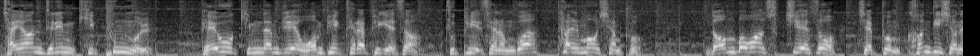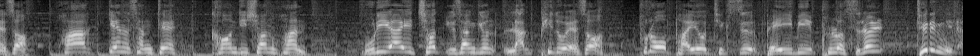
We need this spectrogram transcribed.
자연 드림 깊은 물 배우 김남주의 원픽 테라픽에서 두피 세럼과 탈모 샴푸 넘버원 숙취해소 제품 컨디션에서 확 깬 상태 컨디션 환 우리 아이 첫 유산균 락피도에서 프로바이오틱스 베이비 플러스를 드립니다.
